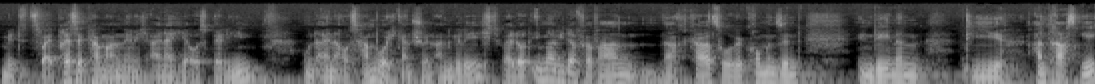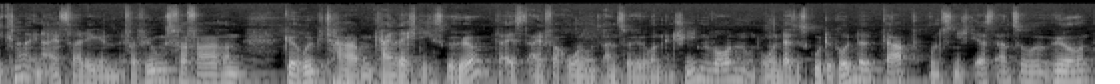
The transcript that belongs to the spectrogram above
mit zwei Pressekammern, nämlich einer hier aus Berlin und einer aus Hamburg ganz schön angelegt, weil dort immer wieder Verfahren nach Karlsruhe gekommen sind, in denen die Antragsgegner in einstweiligen Verfügungsverfahren gerügt haben, kein rechtliches Gehör. Da ist einfach ohne uns anzuhören entschieden worden und ohne dass es gute Gründe gab, uns nicht erst anzuhören.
